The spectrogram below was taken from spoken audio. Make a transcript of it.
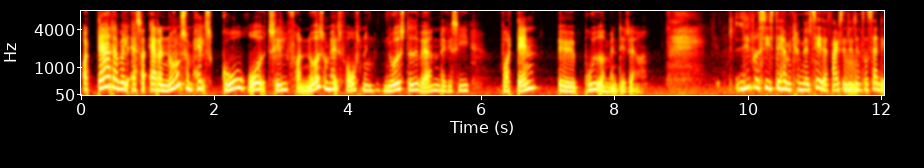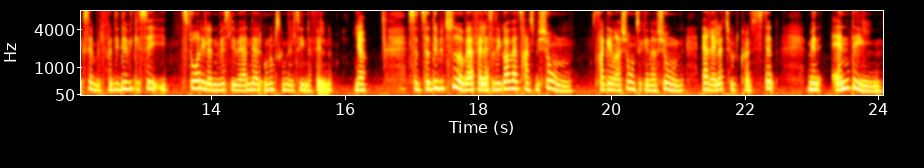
Og der er der vel, altså, er der nogen som helst gode råd til fra noget som helst forskning, noget sted i verden, der kan sige, hvordan øh, bryder man det der? Lige præcis det her med kriminalitet er faktisk et lidt interessant eksempel, fordi det vi kan se i store dele af den vestlige verden, det er, at ungdomskriminaliteten er faldende. Ja. Så, så det betyder i hvert fald, altså det kan godt være, at transmissionen fra generation til generation er relativt konsistent, men andelen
